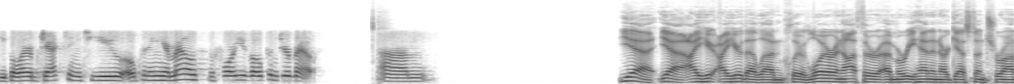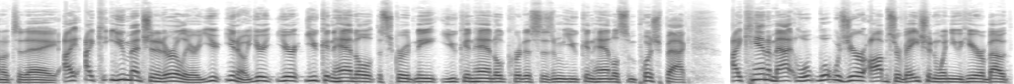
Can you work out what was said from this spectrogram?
people are objecting to you opening your mouth before you've opened your mouth. Um, yeah, yeah, I hear I hear that loud and clear. Lawyer and author uh, Marie Henein, our guest on Toronto today. I, I, you mentioned it earlier. You, you know, you're you're you can handle the scrutiny, you can handle criticism, you can handle some pushback. I can't imagine. What was your observation when you hear about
